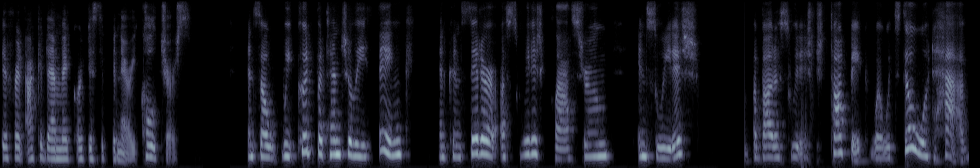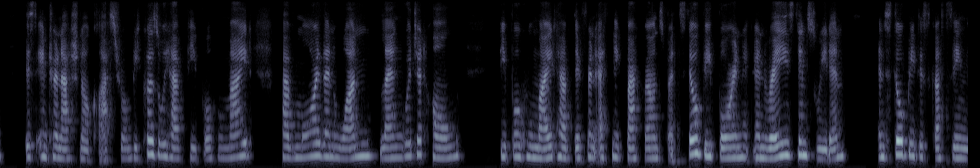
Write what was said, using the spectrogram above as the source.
different academic or disciplinary cultures. And so we could potentially think and consider a Swedish classroom in Swedish about a Swedish topic where we still would have this international classroom because we have people who might have more than one language at home, people who might have different ethnic backgrounds, but still be born and raised in Sweden and still be discussing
